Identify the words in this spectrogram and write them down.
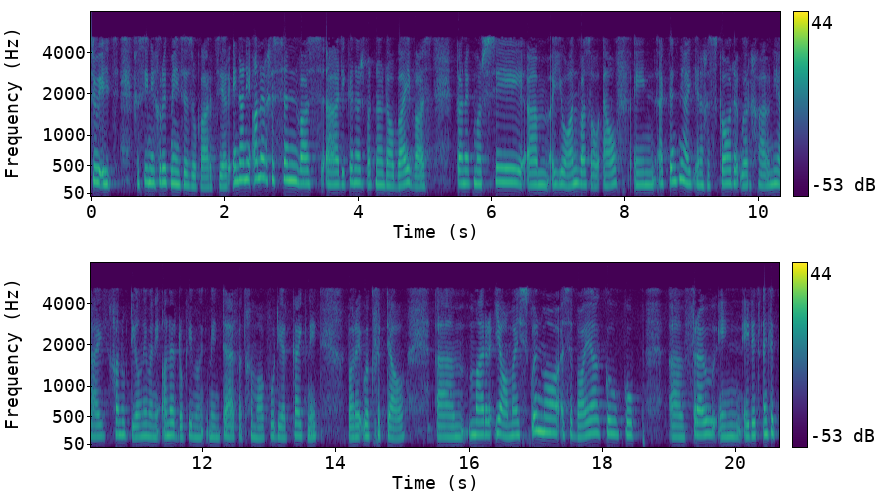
So iets gesien die groot mense is ook hartseer. En dan die ander gesin was uh die kinders wat nou daarby was, kan ek maar sê um Johan was al 11 en ek dink nie hy het enige skade oorgehou nie. Hy gaan ook deelneem aan die ander dokumentêr wat gemaak word deur kyk net waar hy ook vertel. Um maar ja, my skoonma is 'n baie koelkop uh vrou en het dit eintlik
